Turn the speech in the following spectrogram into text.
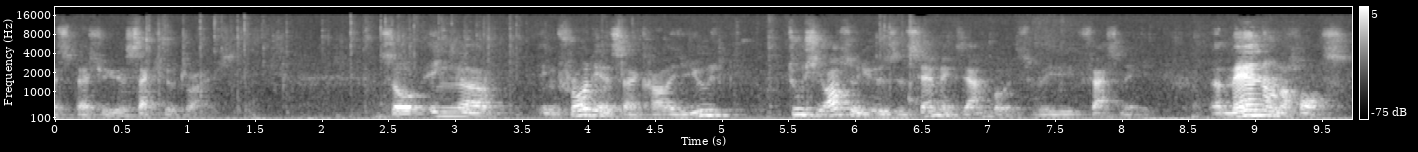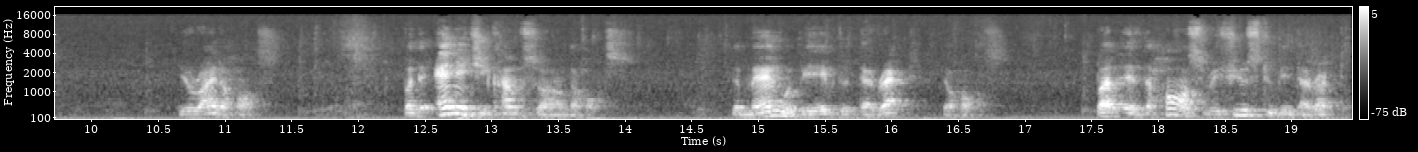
especially your sexual drives. So in, uh, in Freudian psychology, you, Zhu Xi also uses the same example. It's really fascinating. A man on a horse. You ride a horse. But the energy comes from the horse. The man will be able to direct the horse. But if the horse refuses to be directed,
